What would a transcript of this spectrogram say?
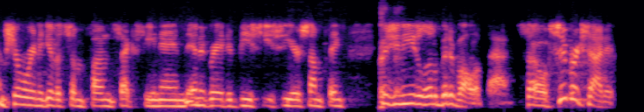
I'm sure we're going to give it some fun, sexy name, integrated BCC or something, because you need a little bit of all of that. So super excited.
